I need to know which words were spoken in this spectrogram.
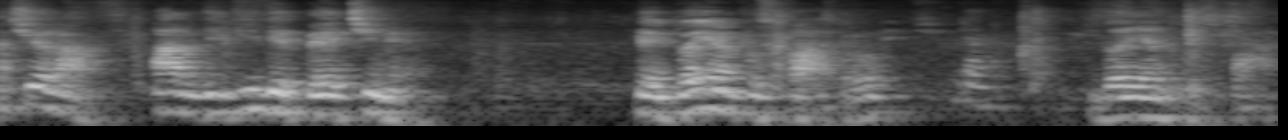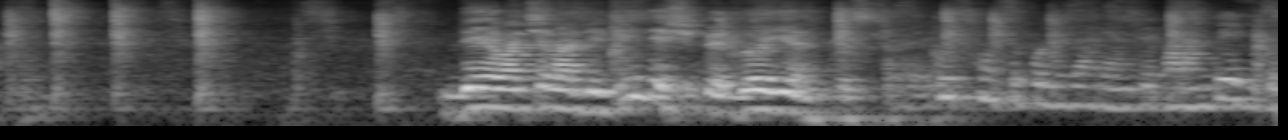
acela ar divide pe cine? Pe 2n plus 4, Da. 2n plus 4. D acela divide și pe 2n plus 3. Păi spun supunizarea între paranteze, că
